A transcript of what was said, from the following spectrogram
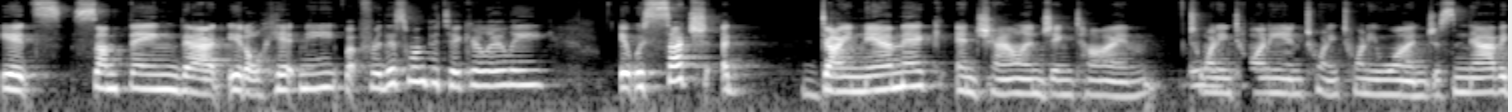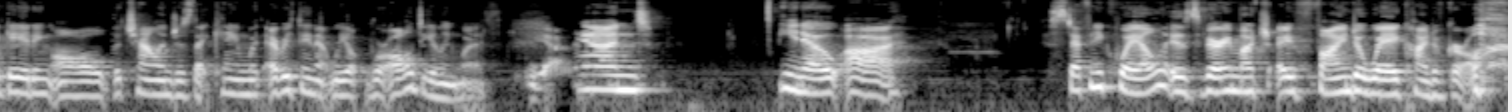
it's something that it'll hit me, but for this one particularly, it was such a dynamic and challenging time mm-hmm. 2020 and 2021 just navigating all the challenges that came with everything that we were all dealing with Yeah. and you know uh stephanie quayle is very much a find a way kind of girl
